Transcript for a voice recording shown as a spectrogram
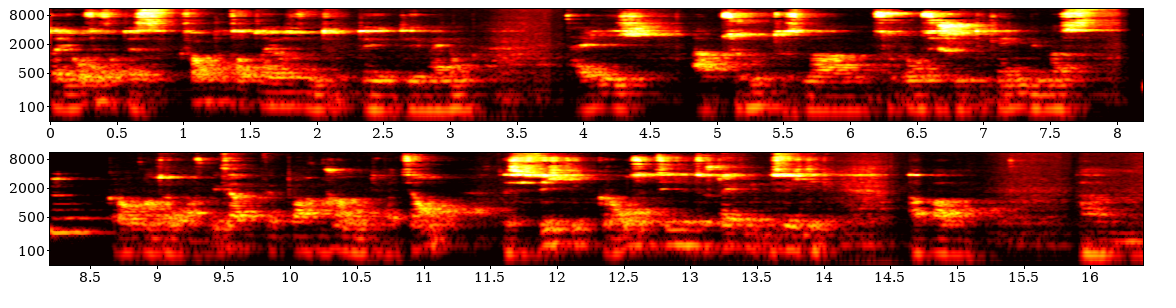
der Josef hat das gesagt, das hat der Josef, und die, die Meinung teile ich absolut, dass wir so große Schritte gehen, wie wir es Mhm. Ich glaube, wir brauchen schon Motivation. Das ist wichtig, große Ziele zu stecken ist wichtig, aber ähm,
